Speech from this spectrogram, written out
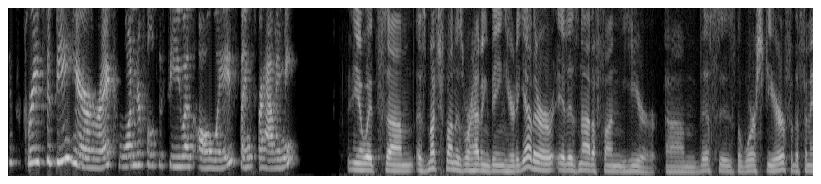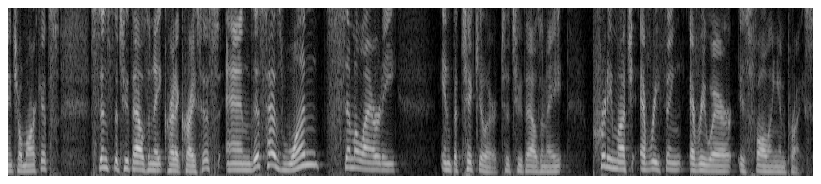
It's great to be here, Rick. Wonderful to see you as always. Thanks for having me you know, it's um, as much fun as we're having being here together. It is not a fun year. Um, this is the worst year for the financial markets since the 2008 credit crisis. And this has one similarity in particular to 2008. Pretty much everything everywhere is falling in price.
